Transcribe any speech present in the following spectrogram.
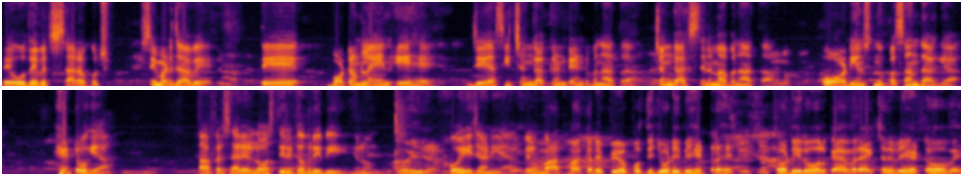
ਤੇ ਉਹਦੇ ਵਿੱਚ ਸਾਰਾ ਕੁਝ ਸਿਮਟ ਜਾਵੇ। ਤੇ ਬਾਟਮ ਲਾਈਨ ਇਹ ਹੈ, ਜੇ ਅਸੀਂ ਚੰਗਾ ਕੰਟੈਂਟ ਬਣਾਤਾ, ਚੰਗਾ ਸਿਨੇਮਾ ਬਣਾਤਾ, ਉਹ ਆਡੀਅנס ਨੂੰ ਪਸੰਦ ਆ ਗਿਆ ਹਿੱਟ ਹੋ ਗਿਆ ਤਾਂ ਫਿਰ ਸਾਰੇ ਲਾਸ ਦੀ ਰਿਕਵਰੀ ਵੀ ਯੂ نو ਹੋ। ਹੀ ਜਾਣੀ ਬਿਲਕੁਲ। ਪਰਮਾਤਮਾ ਕਰੇ ਪਿਓ ਪੁੱਤ ਦੀ ਜੋੜੀ ਵੀ ਹਿੱਟ ਰਹੇ ਤੁਹਾਡੀ ਰੋਲ ਕੈਮਰਾ ਐਕਸ਼ਨ ਵੀ ਹਿੱਟ ਹੋਵੇ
